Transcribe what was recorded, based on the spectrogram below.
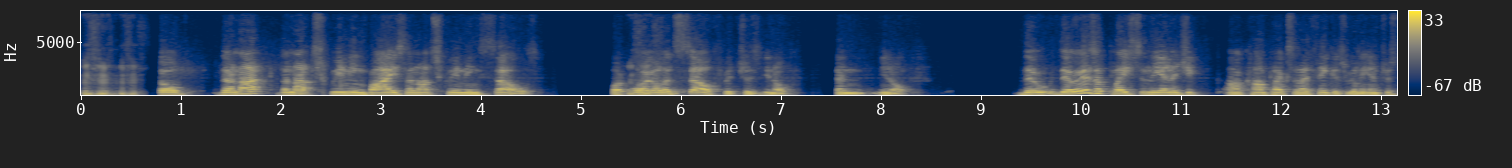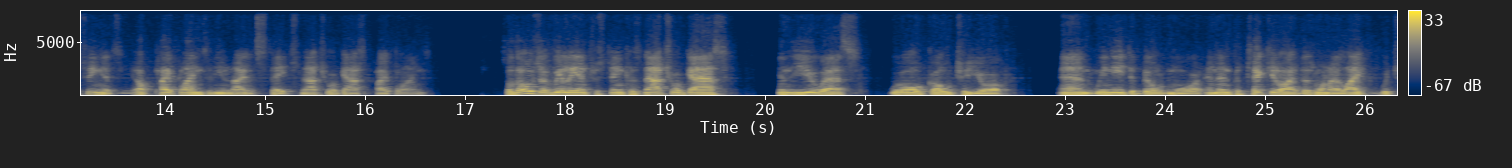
hmm hmm So they're not they're not screaming buys, they're not screaming sells. But Mhm. oil itself, which is, you know, then you know, there there is a place in the energy uh, complex that I think is really interesting. It's uh, pipelines in the United States, natural gas pipelines. So those are really interesting because natural gas in the U.S. will go to Europe, and we need to build more. And in particular, there's one I like, which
